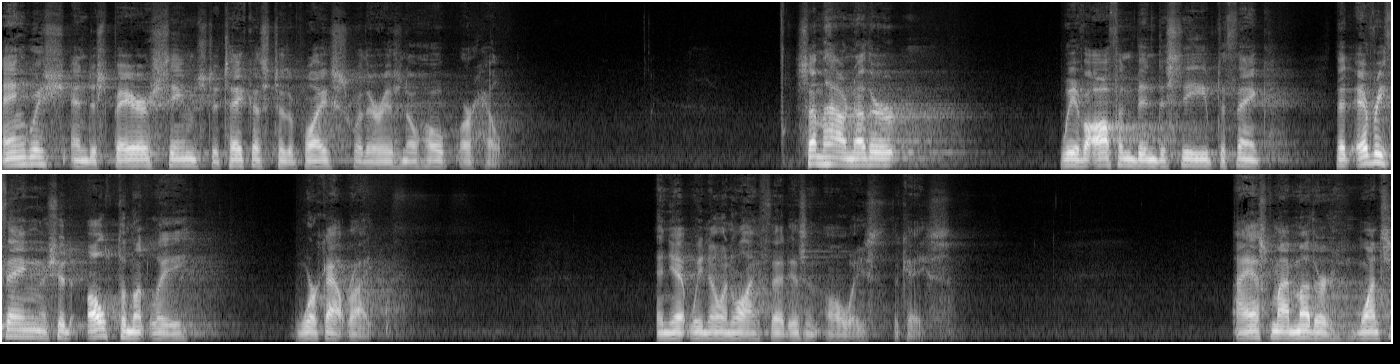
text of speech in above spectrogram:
anguish and despair seems to take us to the place where there is no hope or help. Somehow or another, we have often been deceived to think that everything should ultimately work out right. And yet we know in life that isn't always the case. I asked my mother once,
